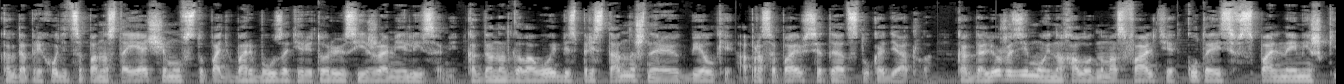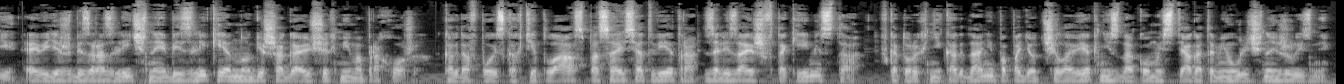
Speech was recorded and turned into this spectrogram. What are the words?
когда приходится по-настоящему вступать в борьбу за территорию с ежами и лисами, когда над головой беспрестанно шныряют белки, а просыпаешься ты от стука дятла, когда лежа зимой на холодном асфальте, кутаясь в спальные мешки, видишь безразличные, безликие ноги шагающих мимо прохожих, когда в поисках тепла, спасаясь от ветра, залезаешь в такие места, в которых никогда не попадет человек, незнакомый с тяготами уличной жизни,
